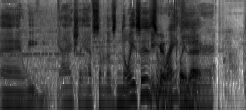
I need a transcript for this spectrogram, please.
And we actually have some of those noises Yeah, you're right play that. here.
